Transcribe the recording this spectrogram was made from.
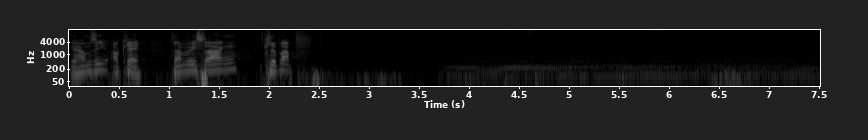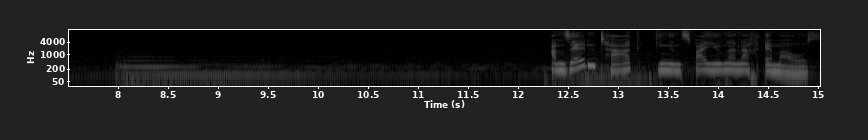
Wir haben sie? Okay, dann würde ich sagen, Clip up. Am selben Tag gingen zwei Jünger nach Emmaus,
